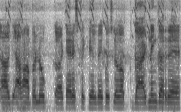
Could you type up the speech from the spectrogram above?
वहाँ पर लोग टेरेस पे खेल रहे हैं, कुछ लोग अब गार्डनिंग कर रहे हैं।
